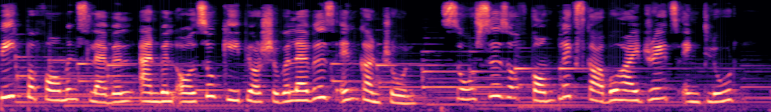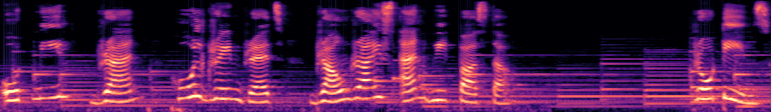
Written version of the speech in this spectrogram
peak performance level and will also keep your sugar levels in control. Sources of complex carbohydrates include oatmeal, bran, whole grain breads, brown rice and wheat pasta. Proteins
